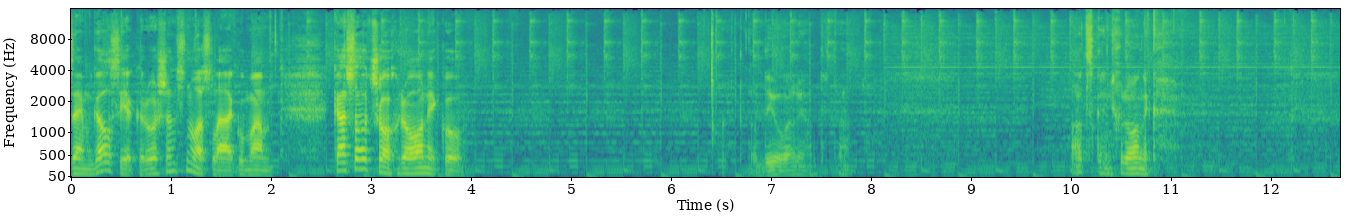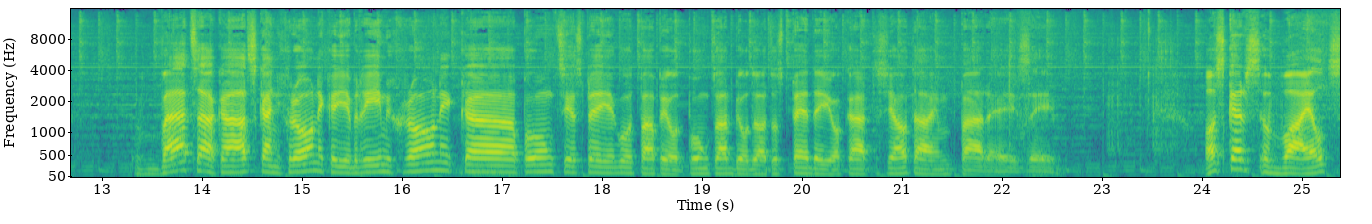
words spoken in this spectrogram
zemgals iekarošanas noslēgumam. Kā sauc šo kroniku? Divi varianti. Tā. Atskaņa kronika. Vecākā atskaņa kronika, jeb rīmi kronika, punkts, iespēja iegūt papildu punktu atbildot uz pēdējo kārtas jautājumu pareizi. Oskars Vailds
